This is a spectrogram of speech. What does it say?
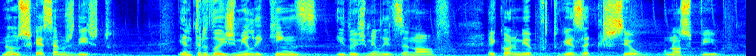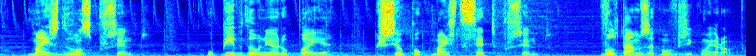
Não nos esqueçamos disto. Entre 2015 e 2019, a economia portuguesa cresceu, o nosso PIB, mais de 11%. O PIB da União Europeia cresceu pouco mais de 7%. Voltamos a convergir com a Europa.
